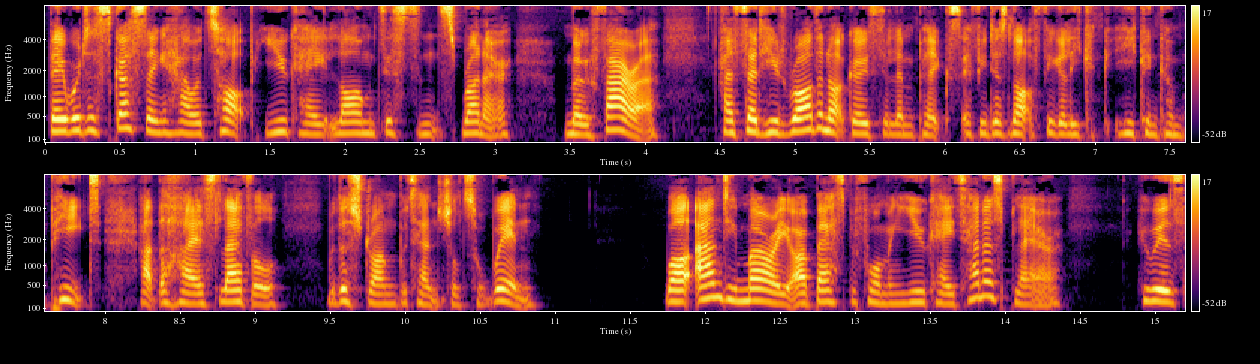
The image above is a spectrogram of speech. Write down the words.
They were discussing how a top UK long distance runner, Mo Farah, has said he'd rather not go to the Olympics if he does not feel he can, he can compete at the highest level with a strong potential to win. While Andy Murray, our best performing UK tennis player, who is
